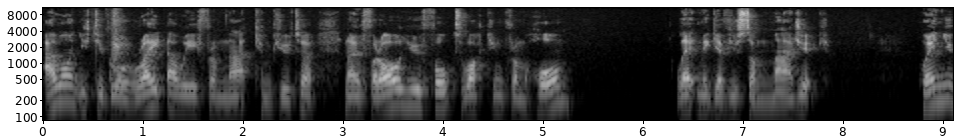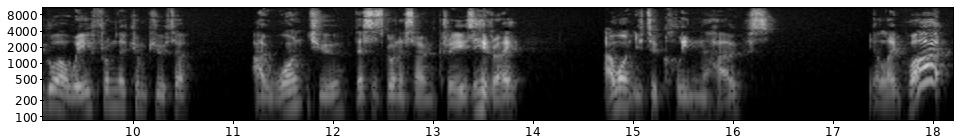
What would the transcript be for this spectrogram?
I want you to go right away from that computer. Now, for all you folks working from home, let me give you some magic. When you go away from the computer, I want you, this is going to sound crazy, right? I want you to clean the house. You're like, what?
